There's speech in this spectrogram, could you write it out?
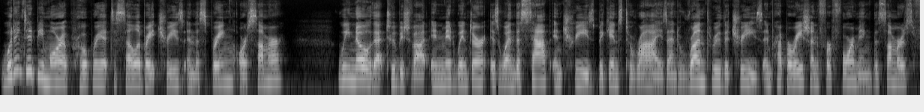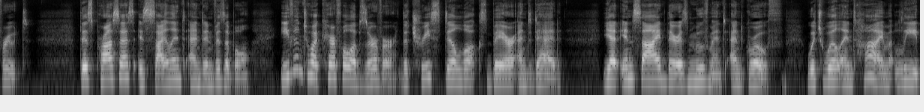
Wouldn't it be more appropriate to celebrate trees in the spring or summer? We know that Tu B'Shvat in midwinter is when the sap in trees begins to rise and run through the trees in preparation for forming the summer's fruit. This process is silent and invisible. Even to a careful observer, the tree still looks bare and dead. Yet inside there is movement and growth, which will in time lead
